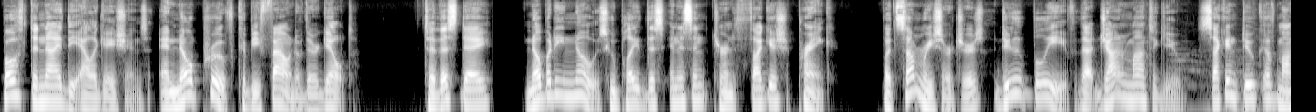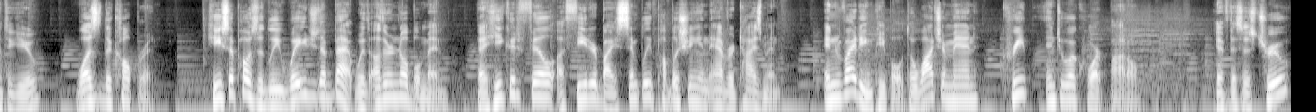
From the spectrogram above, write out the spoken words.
Both denied the allegations, and no proof could be found of their guilt. To this day, nobody knows who played this innocent turned thuggish prank. But some researchers do believe that John Montagu, 2nd Duke of Montagu, was the culprit. He supposedly waged a bet with other noblemen that he could fill a theater by simply publishing an advertisement, inviting people to watch a man creep into a quart bottle. If this is true,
